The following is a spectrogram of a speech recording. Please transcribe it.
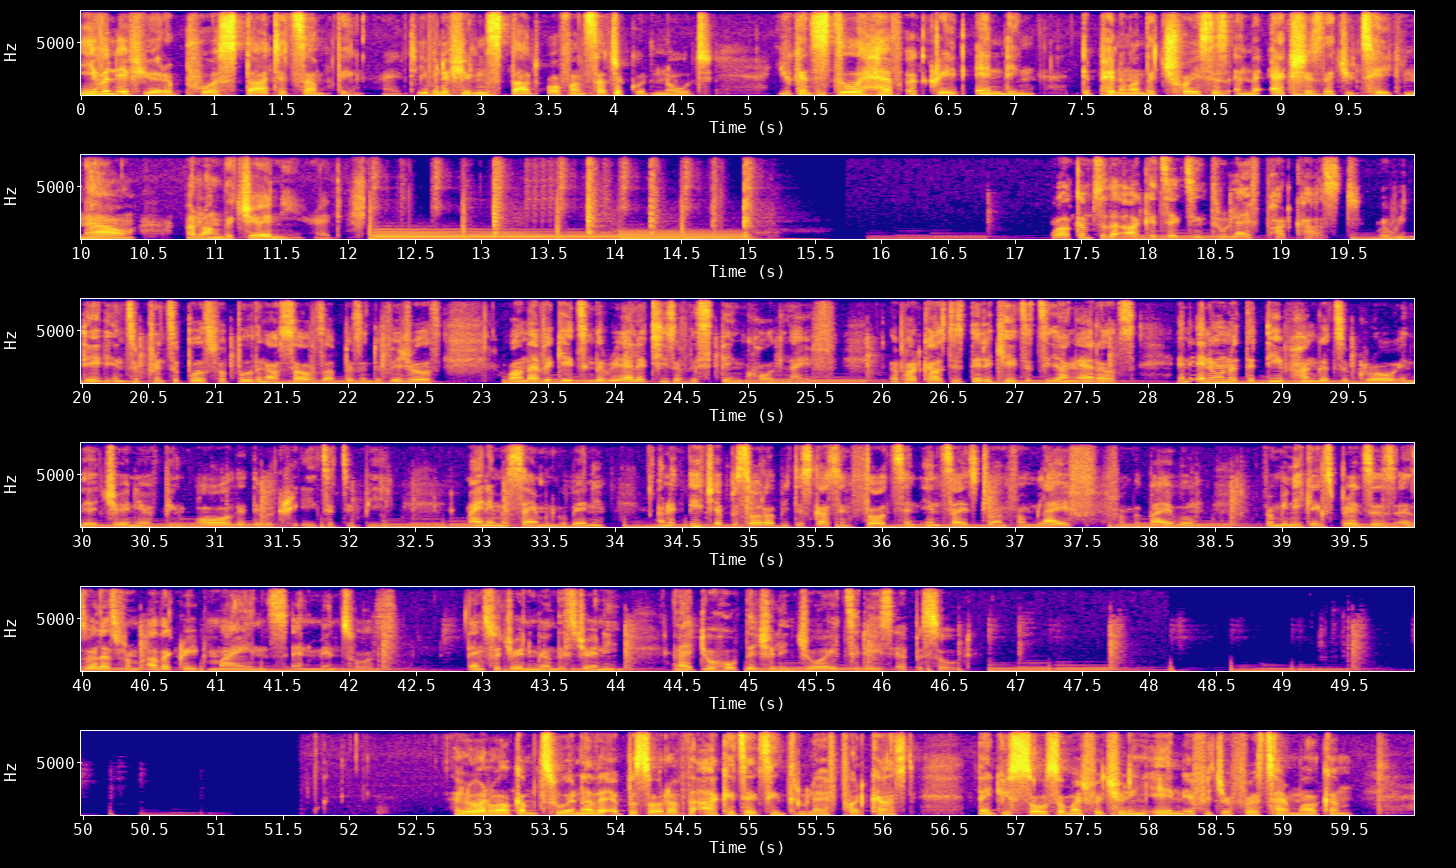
even if you had a poor start at something, right? Even if you didn't start off on such a good note, you can still have a great ending depending on the choices and the actions that you take now along the journey, right? Welcome to the Architecting Through Life podcast, where we dig into principles for building ourselves up as individuals while navigating the realities of this thing called life. The podcast is dedicated to young adults and anyone with the deep hunger to grow in their journey of being all that they were created to be. My name is Simon Gubeni, and with each episode, I'll be discussing thoughts and insights drawn from life, from the Bible, from unique experiences, as well as from other great minds and mentors. Thanks for joining me on this journey, and I do hope that you'll enjoy today's episode. Hello and welcome to another episode of the Architecting Through Life podcast. Thank you so, so much for tuning in. If it's your first time, welcome.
